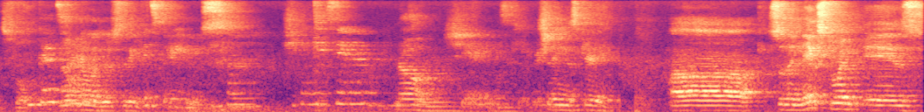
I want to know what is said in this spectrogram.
It's four. Okay, it's no, fine. no, it was three. It's three. She can get seven. No, Sharing is scary. sharing is scary. Uh, so the next one is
